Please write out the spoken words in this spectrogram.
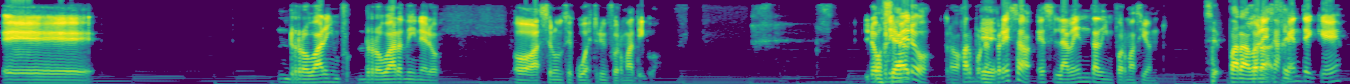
eh, robar, robar dinero, o hacer un secuestro informático. Lo O sea, primero, trabajar por una eh, empresa, es la venta de información. Se- para, Son para, esa se- gente que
